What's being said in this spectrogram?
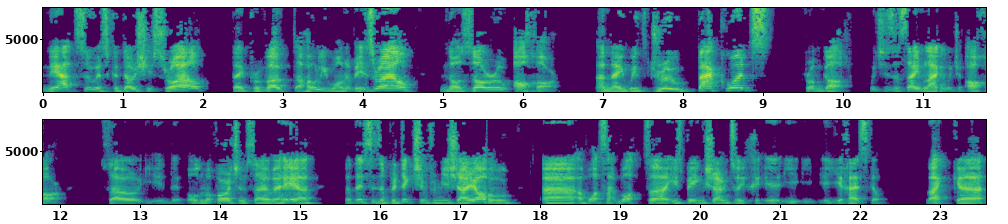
Niatsu es kadosh Yisrael they provoked the Holy One of Israel, Nozoru Ochor, and they withdrew backwards from God, which is the same language, Ochor. So all the Mepharshim say over here that this is a prediction from Yeshayahu uh, of what's what uh, is being shown to Yechezkel. Like uh,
